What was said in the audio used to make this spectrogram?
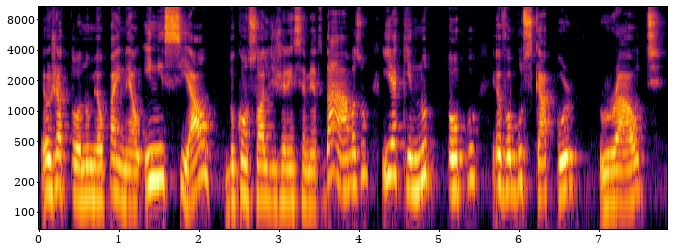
Eu já estou no meu painel inicial do console de gerenciamento da Amazon e aqui no topo eu vou buscar por Route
